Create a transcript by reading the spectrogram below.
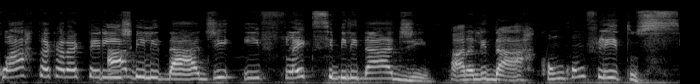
Quarta característica: habilidade e flexibilidade para lidar com conflitos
